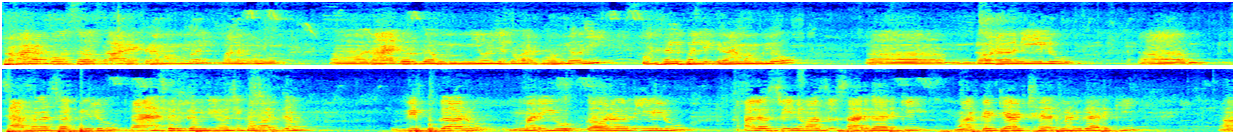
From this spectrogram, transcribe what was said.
ప్రారంభోత్సవ కార్యక్రమంలో మనము రాయదుర్గం నియోజకవర్గంలోని ఉడసలపల్లి గ్రామంలో గౌరవనీయులు శాసనసభ్యులు రాయదుర్గం నియోజకవర్గం విప్ గారు మరియు గౌరవనీయులు హలో శ్రీనివాసులు సార్ గారికి మార్కెట్ యార్డ్ చైర్మన్ గారికి ఆ,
